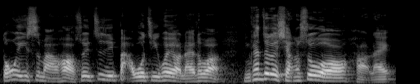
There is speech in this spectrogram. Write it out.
懂我意思吗？哈，所以自己把握机会哦，来的话，你看这个详述哦，好来，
